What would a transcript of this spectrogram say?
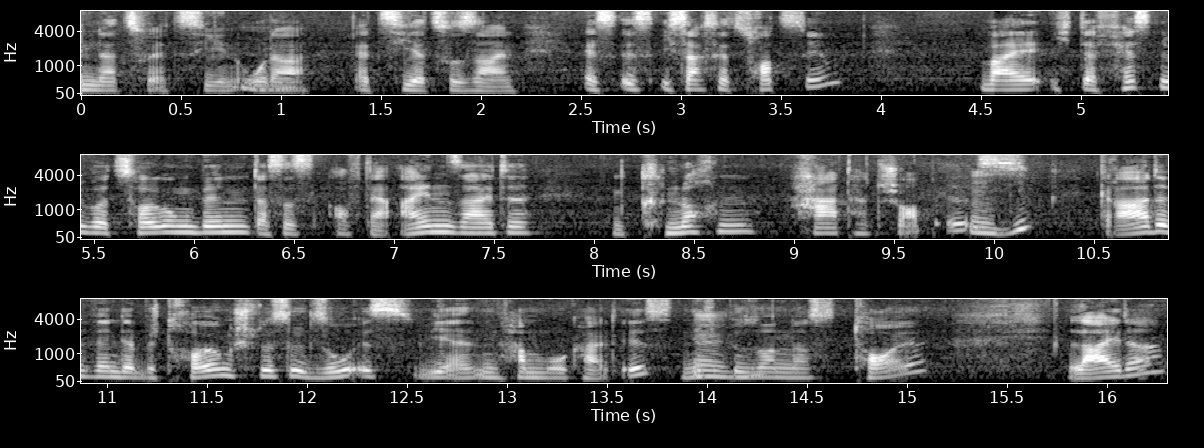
Kinder zu erziehen mhm. oder Erzieher zu sein. Es ist, ich sage es jetzt trotzdem, weil ich der festen Überzeugung bin, dass es auf der einen Seite ein knochenharter Job ist, mhm. gerade wenn der Betreuungsschlüssel so ist, wie er in Hamburg halt ist, nicht mhm. besonders toll. Leider,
